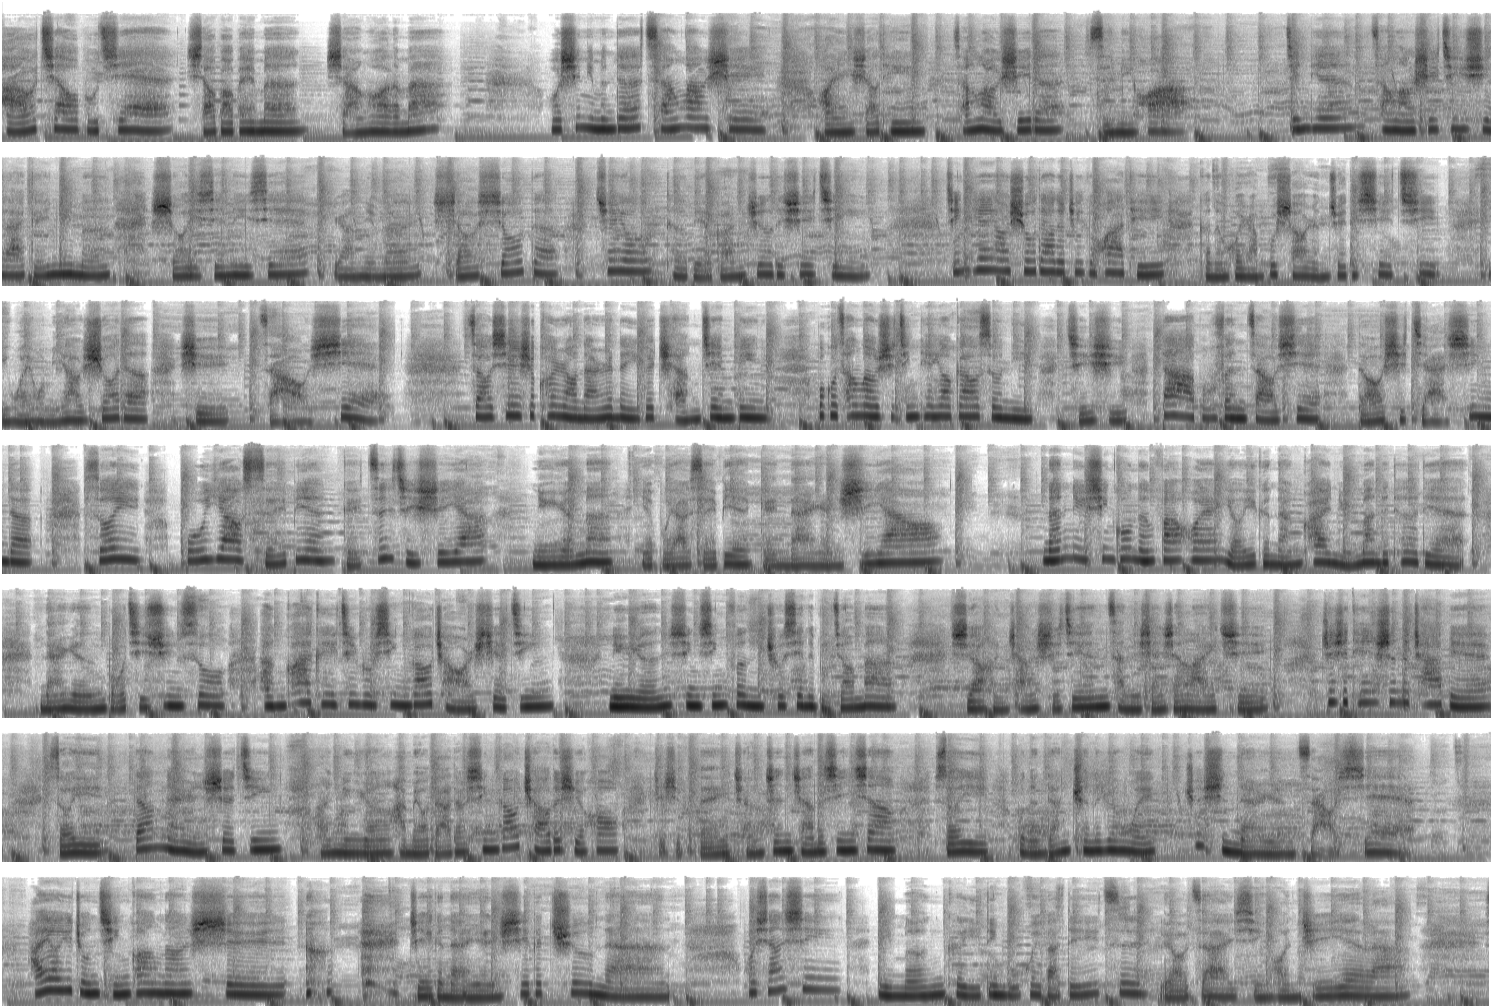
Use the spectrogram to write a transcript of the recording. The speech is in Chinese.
好久不见，小宝贝们，想我了吗？我是你们的苍老师，欢迎收听苍老师的私密话。今天苍老师继续来给你们说一些那些让你们羞羞的，却又特别关注的事情。今天要说到的这个话题，可能会让不少人觉得泄气，因为我们要说的是早泄。早泄是困扰男人的一个常见病，不过苍老师今天要告诉你，其实大部分早泄都是假性的，所以不要随便给自己施压，女人们也不要随便给男人施压哦。男女性功能发挥有一个男快女慢的特点，男人勃起迅速，很快可以进入性高潮而射精；女人性兴奋出现的比较慢，需要很长时间才能姗姗来迟，这是天生的差别。所以，当男人射精，而女人还没有达到性高潮的时候，这是非常正常的现象。所以，不能单纯的认为这是男人早泄。还有一种情况呢，是这个男人是个处男。我相信你们可一定不会把第一次留在新婚之夜啦。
